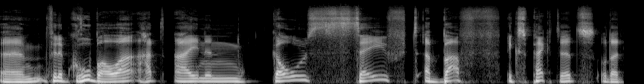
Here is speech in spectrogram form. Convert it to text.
Ähm, Philipp Grubauer hat einen Goal saved above expected oder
